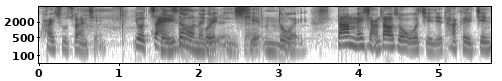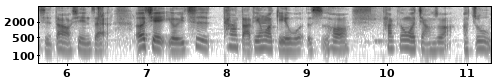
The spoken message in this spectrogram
快速赚钱，又再回到那个以前，嗯、对。当然没想到说，我姐姐她可以坚持到现在，而且有一次她打电话给我的时候，她跟我讲说：“阿朱，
